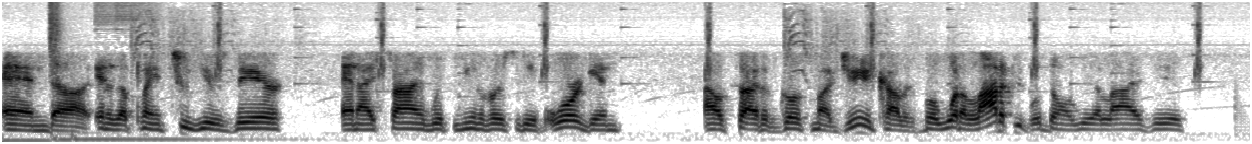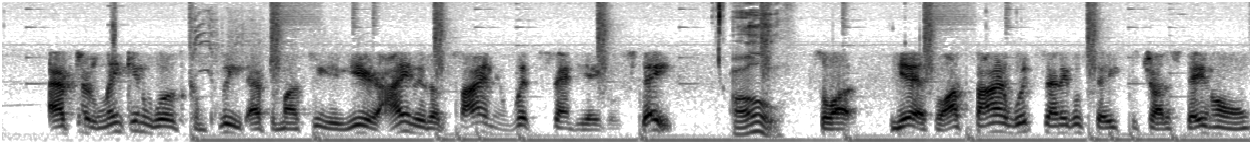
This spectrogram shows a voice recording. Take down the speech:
and uh, ended up playing two years there. And I signed with the University of Oregon outside of Grossmont Junior College. But what a lot of people don't realize is after Lincoln was complete, after my senior year, I ended up signing with San Diego State. Oh. So I yeah, so I signed with San Diego State to try to stay home,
